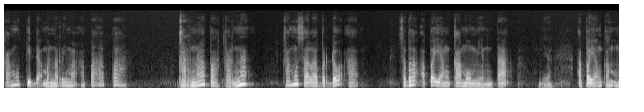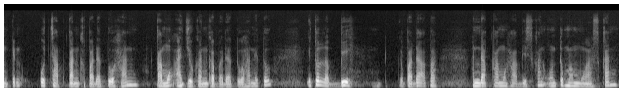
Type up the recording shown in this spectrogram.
kamu tidak menerima apa-apa. Karena apa? Karena kamu salah berdoa. Sebab apa yang kamu minta, ya, apa yang kamu mungkin ucapkan kepada Tuhan, kamu ajukan kepada Tuhan itu itu lebih kepada apa? Hendak kamu habiskan untuk memuaskan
